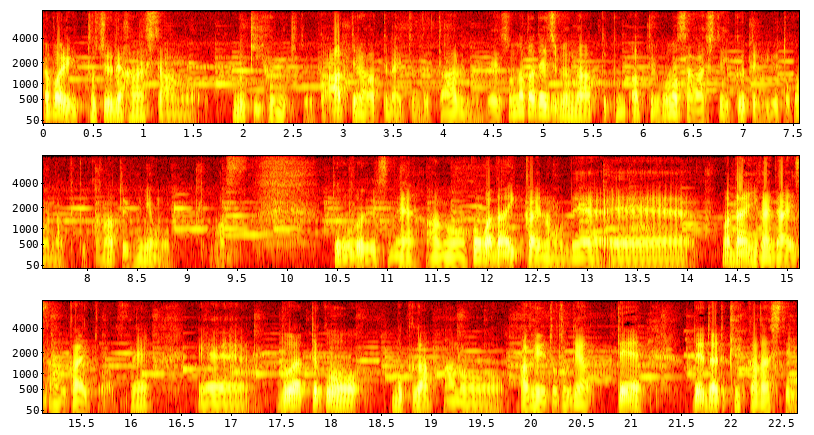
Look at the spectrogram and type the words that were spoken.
やっぱり途中で話したあの向き不向きというか合ってる合ってないっていうのは絶対あるのでその中で自分が合ってく合ってるものを探していくというところになってくるかなというふうに思ってます。ということでですね、あの今回第1回なので、えーまあ、第2回、第3回とはですね、えーどうやってこう僕があのアフィリエイトと出会ってでどうやって結果出していっ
